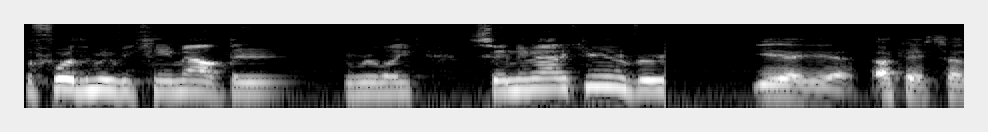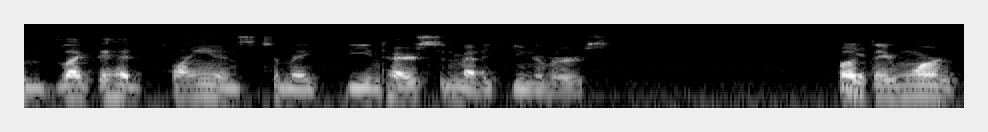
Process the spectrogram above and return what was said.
before the movie came out, they were like cinematic universe. Yeah, yeah. Okay, so like they had plans to make the entire cinematic universe, but Yeah. they weren't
